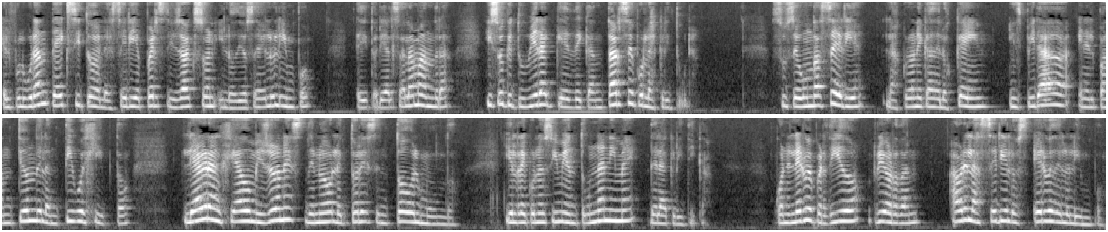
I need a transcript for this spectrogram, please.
el fulgurante éxito de la serie Percy Jackson y los dioses del Olimpo, editorial Salamandra, hizo que tuviera que decantarse por la escritura. Su segunda serie, las crónicas de los Kane, inspirada en el panteón del antiguo Egipto, le ha granjeado millones de nuevos lectores en todo el mundo y el reconocimiento unánime de la crítica. Con El héroe perdido, Riordan abre la serie Los héroes del Olimpo,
